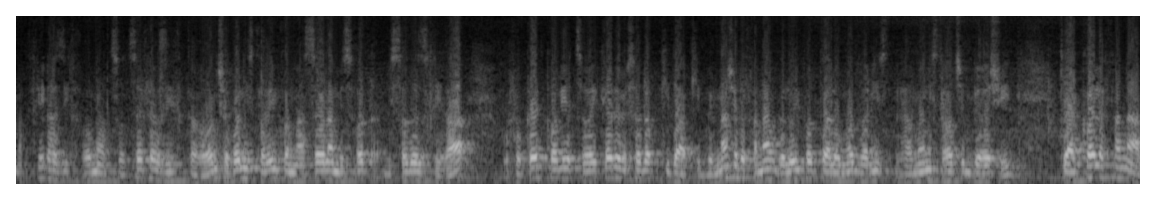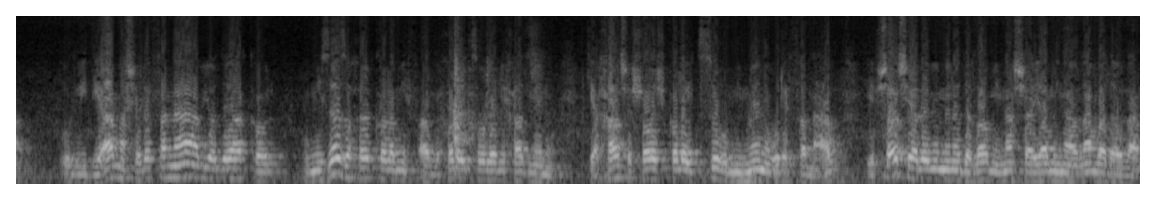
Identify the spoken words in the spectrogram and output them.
מתחיל הזיכרונות, סוד ספר זיכרון, שבו נזכרים כל מעשה עולם בסוד, בסוד הזכירה, ופוקד כל יצורי קדם בסוד הפקידה, כי במה שלפניו גלוי כל תעלומות והמון נסתרות שבראשית, כי הכל לפניו, ובידיעה מה שלפניו יודע הכל. ומזה זוכר כל המפעל, וכל היצור לא נכחד ממנו. כי אחר ששורש כל היצור ממנו ולפניו, אפשר שיעלה ממנו דבר ממה שהיה מן העולם ועד העולם.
